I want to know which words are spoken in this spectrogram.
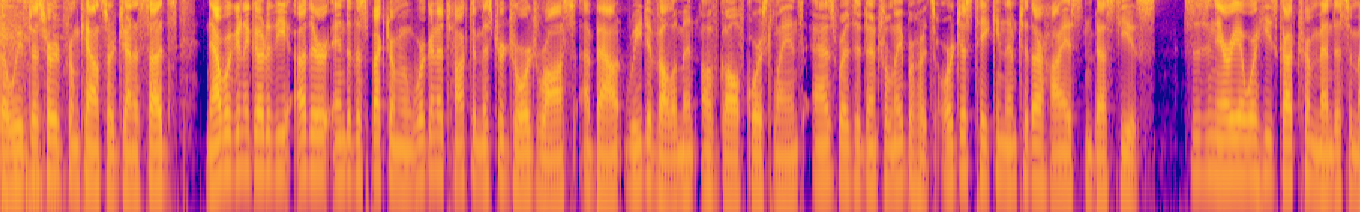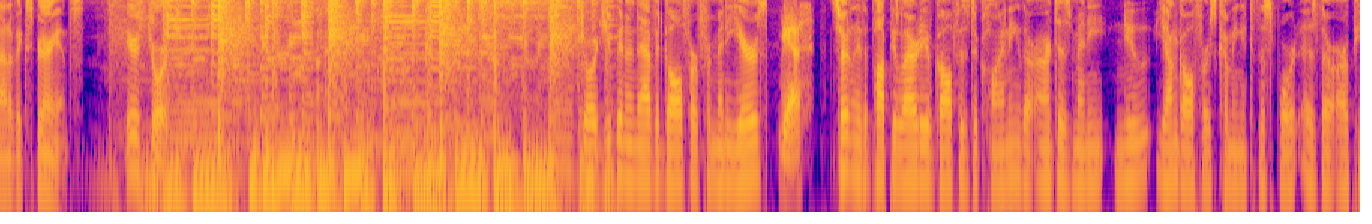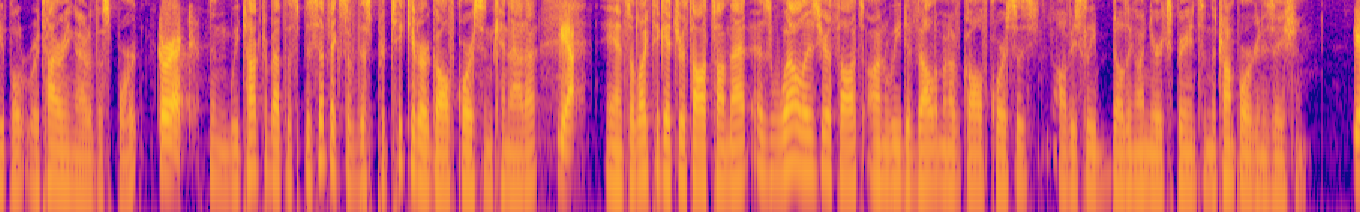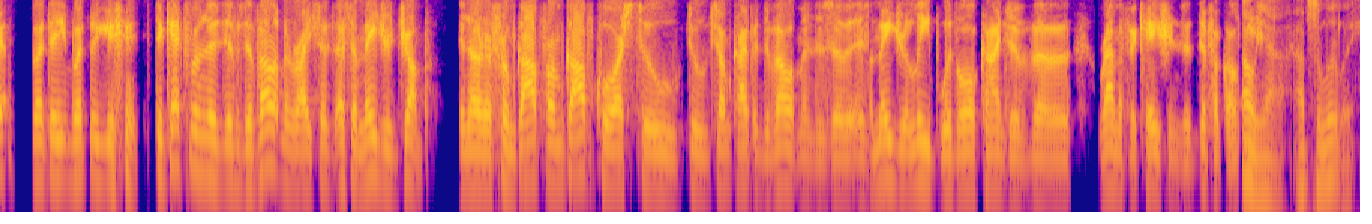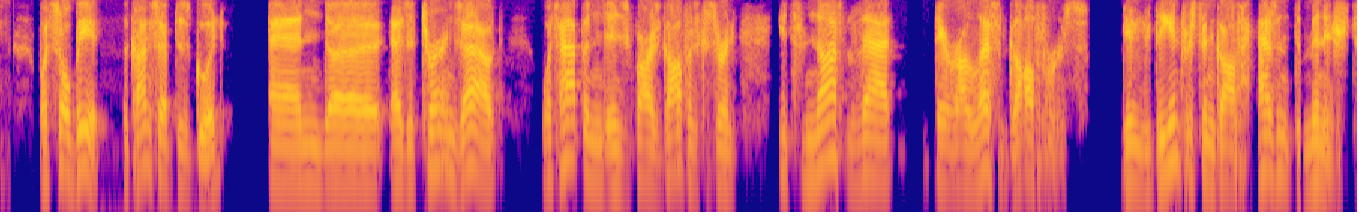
so, we've just heard from Councillor Jenna Sudds. Now, we're going to go to the other end of the spectrum, and we're going to talk to Mr. George Ross about redevelopment of golf course lands as residential neighborhoods or just taking them to their highest and best use. This is an area where he's got tremendous amount of experience. Here's George. George, you've been an avid golfer for many years. Yes. Certainly, the popularity of golf is declining. There aren't as many new young golfers coming into the sport as there are people retiring out of the sport. Correct. And we talked about the specifics of this particular golf course in Canada. Yeah. And so I'd like to get your thoughts on that, as well as your thoughts on redevelopment of golf courses, obviously building on your experience in the Trump organization. Yeah, but the but the to get from the, development rights, that's a major jump you know, from golf from golf course to to some type of development is a, is a major leap with all kinds of uh, ramifications and difficulties. Oh yeah, absolutely. But so be it. The concept is good, and uh, as it turns out, what's happened as far as golf is concerned, it's not that there are less golfers. The the interest in golf hasn't diminished.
